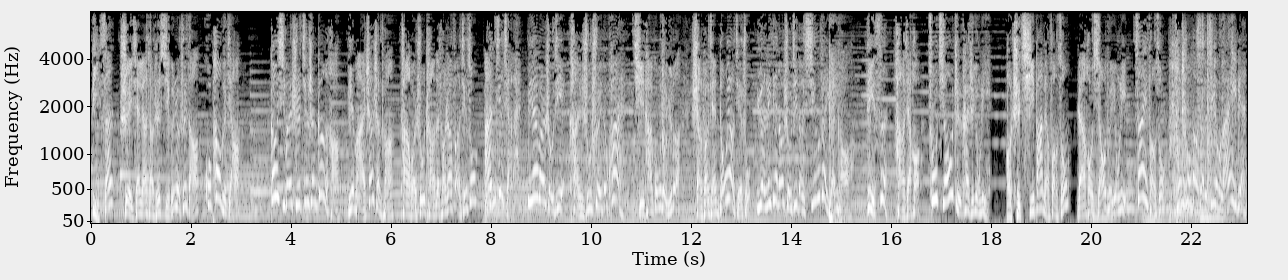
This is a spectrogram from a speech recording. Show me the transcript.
第三，睡前两小时洗个热水澡或泡个脚，刚洗完时精神更好。别马上上床，看会儿书，躺在床上放轻松，安静下来，别玩手机，看书睡得快。其他工作娱乐上床前都要结束，远离电脑、手机等兴奋源头。第四，躺下后从脚趾开始用力，保持七八秒放松，然后小腿用力再放松，从头到脚的肌肉来一遍，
